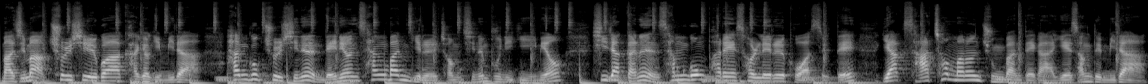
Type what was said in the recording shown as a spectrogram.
마지막 출시일과 가격입니다. 한국 출시는 내년 상반기를 점치는 분위기이며 시작가는 308의 설레를 보았을 때 약 4천만 원 중반대가 예상됩니다.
